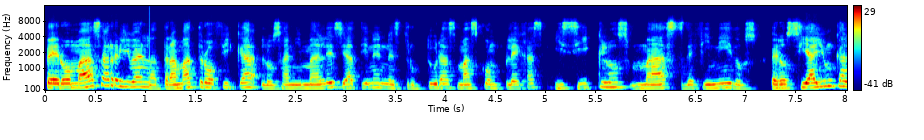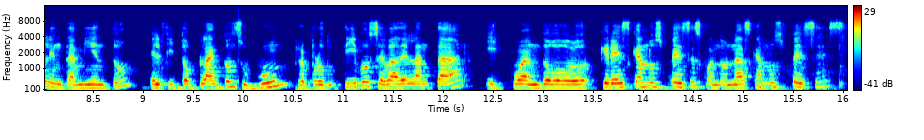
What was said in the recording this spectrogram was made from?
Pero más arriba en la trama trófica, los animales ya tienen estructuras más complejas y ciclos más definidos. Pero si hay un calentamiento, el fitoplancton, su boom reproductivo se va a adelantar y cuando crezcan los peces, cuando nazcan los peces,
